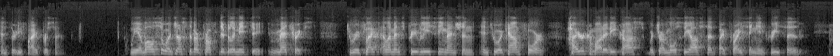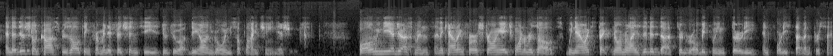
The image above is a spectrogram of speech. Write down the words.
and 35%. We have also adjusted our profitability metrics to reflect elements previously mentioned and to account for higher commodity costs, which are mostly offset by pricing increases and additional costs resulting from inefficiencies due to the ongoing supply chain issues. Following the adjustments and accounting for our strong H1 results, we now expect normalized EBITDA to grow between 30 and 47%.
